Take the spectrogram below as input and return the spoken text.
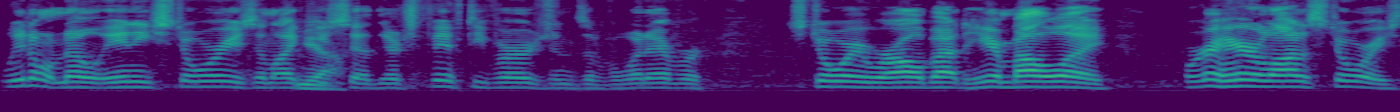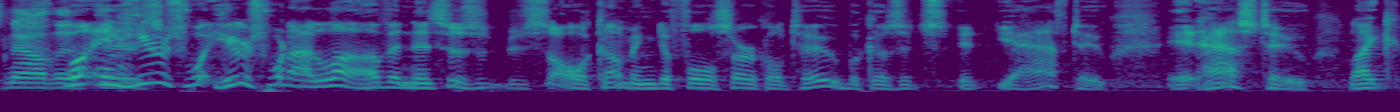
we don't know any stories, and like Yeah. you said, there's 50 versions of whatever story we're all about to hear. And by the way, we're gonna hear a lot of stories now that. Well, and there's- here's what here's what I love, and this is it's all coming to full circle too, because it's it you have to, it has to. Like,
